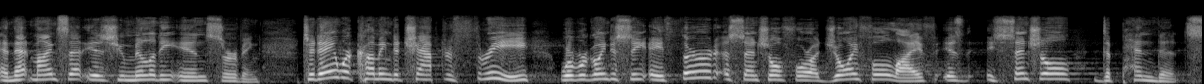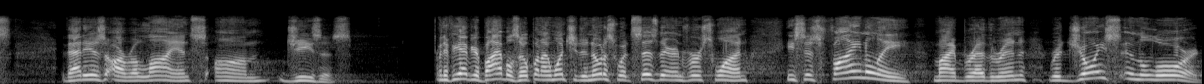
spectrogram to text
And that mindset is humility in serving. Today we're coming to chapter 3 where we're going to see a third essential for a joyful life is essential dependence. That is our reliance on Jesus. And if you have your Bibles open, I want you to notice what it says there in verse 1. He says, Finally, my brethren, rejoice in the Lord.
